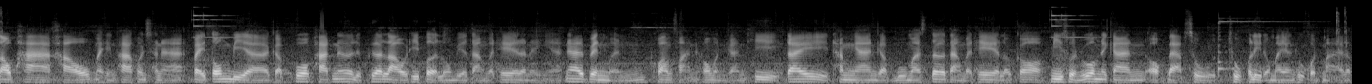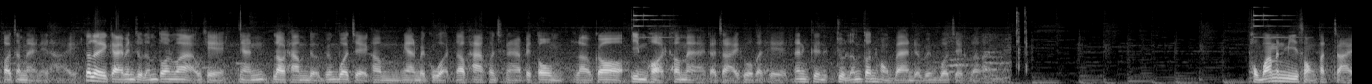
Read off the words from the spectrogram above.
เราพาเขาหมายถึงพาคนชนะ ไปต้มเบียร์กับพวกพาร์ทเนอร์หรือเพื่อเราที่เปิดโรงเบียร์ต่างประเทศอะไรเงี้ยน่าจะเป็นเหมือนความฝันเขาเหมือนกันที่ได้ทำงานกับบูมาสเตอร์ต่างประเทศ แล้วก็มีส่วนร่วมในการออกแบบสูตรถูกผลิตออกมาอย่างถูกกฎหมาย แล้วก็จำหน่ายในไทย ก็เลยกลายเป็นจุดเริ่มต้นว่าโอเคงั้นเราทำเดอะเรื่องโปรเจกต์ทำงานประกวดเราพาคนชนะไปต้ม แล้วก็อิมพอร์ตเข้ามากระจายทั่วประเทศ นั่นคือจุดเริ่มต้นของแบรนด์เดอะเรื่องโปรเจกต์แล้วกัน ผมว่ามันมี 2 ปัจจัย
